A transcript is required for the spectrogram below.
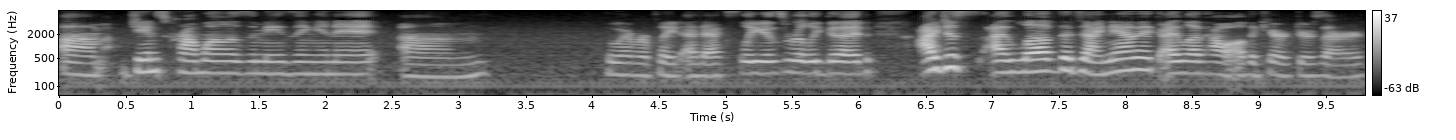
Um, James Cromwell is amazing in it. Um, whoever played Ed Exley is really good. I just I love the dynamic. I love how all the characters are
